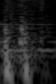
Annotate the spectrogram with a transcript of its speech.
you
